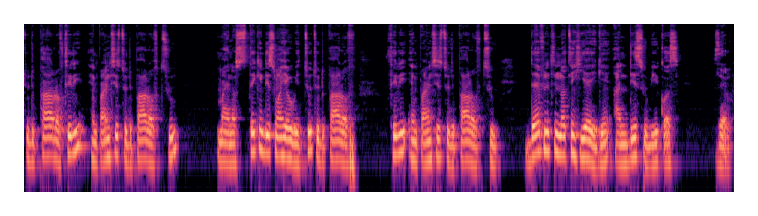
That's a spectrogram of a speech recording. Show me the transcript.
to the power of 3 in parentheses to the power of 2 minus taking this one here will be 2 to the power of 3 in parentheses to the power of 2. Definitely nothing here again and this will be equals 0.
